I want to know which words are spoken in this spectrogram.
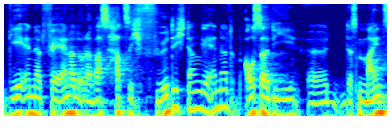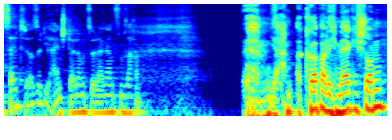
geändert, verändert oder was hat sich für dich dann geändert, außer die, äh, das Mindset, also die Einstellung zu der ganzen Sache? Ähm, ja, körperlich merke ich schon.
